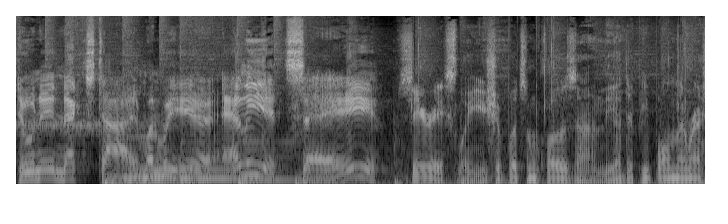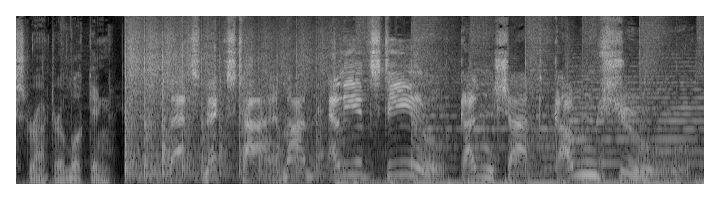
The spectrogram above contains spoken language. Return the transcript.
Tune in next time when we hear Elliot say, Seriously, you should put some clothes on. The other people in the restaurant are looking. That's next time on Elliot Steele, Gunshot Gumshoe.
